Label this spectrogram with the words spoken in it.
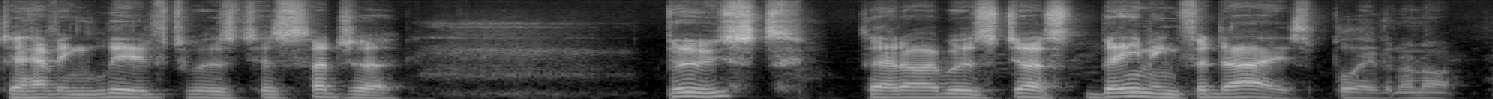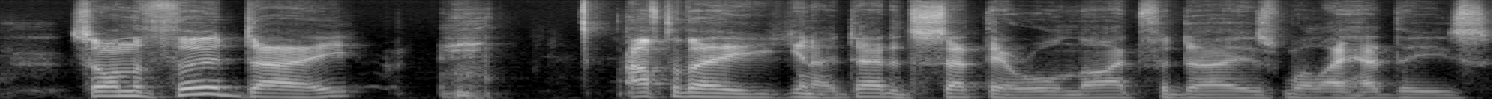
to having lived was just such a boost that I was just beaming for days, believe it or not. So on the third day, after they, you know, dad had sat there all night for days while I had these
